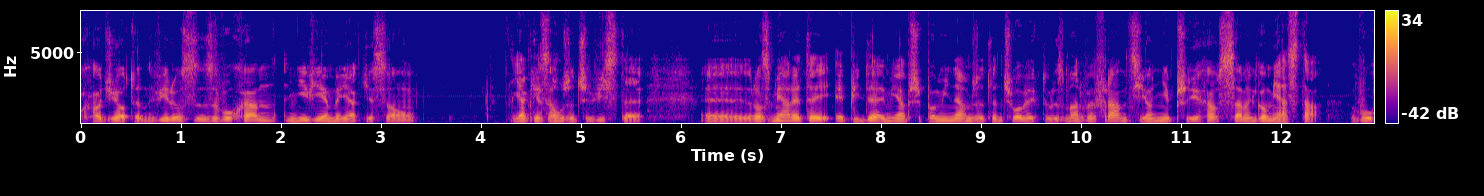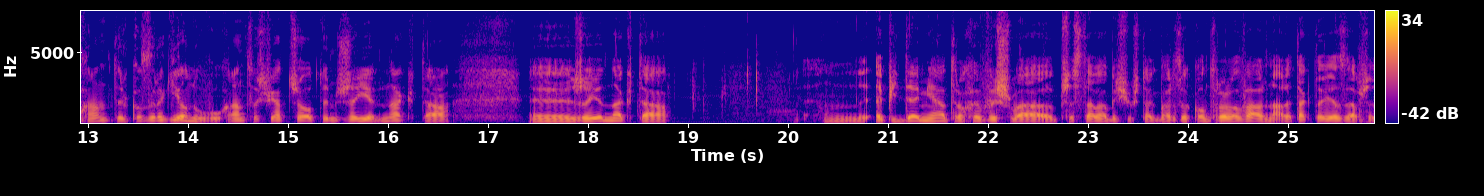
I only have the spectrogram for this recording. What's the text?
Chodzi o ten wirus z Wuhan. Nie wiemy, jakie są, jakie są rzeczywiste E, rozmiary tej epidemii. Ja przypominam, że ten człowiek, który zmarł we Francji, on nie przyjechał z samego miasta Wuhan, tylko z regionu Wuhan, co świadczy o tym, że jednak ta, e, że jednak ta mm, epidemia trochę wyszła, przestała być już tak bardzo kontrolowalna, ale tak to jest zawsze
